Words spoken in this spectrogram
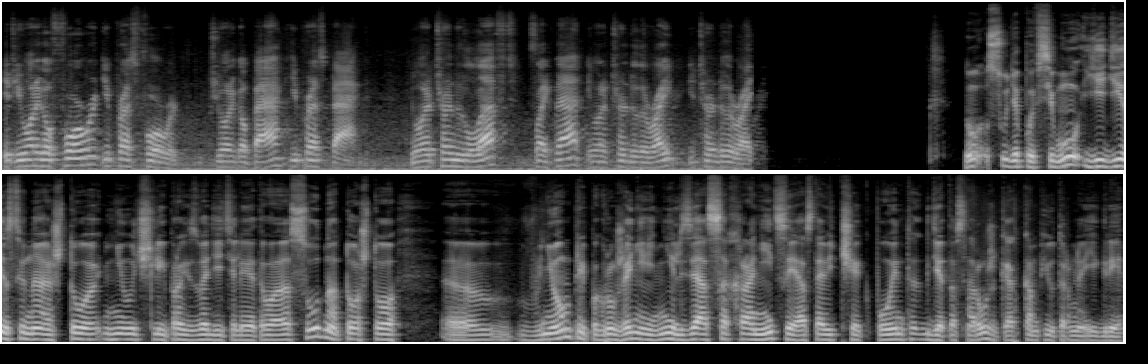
If you want to go forward, you press forward. If you want to go back, you press back. If you want to turn to the left, it's like that. You want to turn to the right, you turn to the right. Ну, судя по всему, единственное, что не учли производители этого судна, то, что Э, в нем при погружении нельзя сохраниться и оставить чекпоинт где-то снаружи, как в компьютерной игре.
